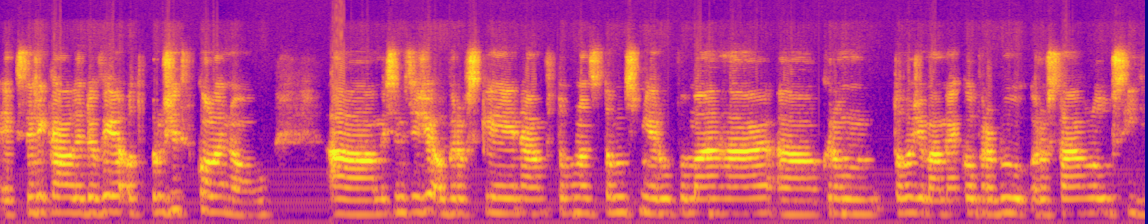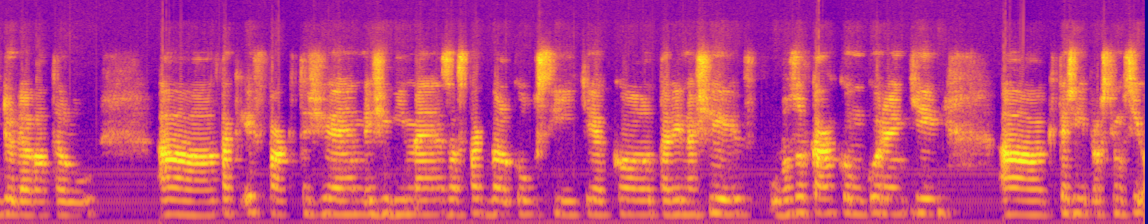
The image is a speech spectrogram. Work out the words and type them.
jak se říká lidově, odpružit v kolenou. A myslím si, že obrovsky nám v tomhle tom směru pomáhá, krom toho, že máme jako opravdu rozsáhlou síť dodavatelů, a tak i fakt, že neživíme zas tak velkou síť, jako tady naši v uvozovkách konkurenti, a, kteří prostě musí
